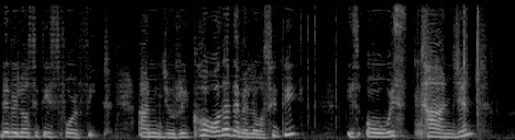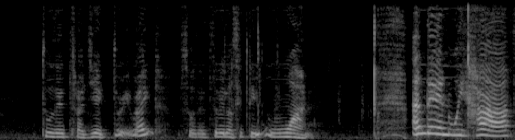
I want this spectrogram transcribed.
the velocity is 4 feet. And you recall that the velocity is always tangent to the trajectory, right? So that's the velocity 1. And then we have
